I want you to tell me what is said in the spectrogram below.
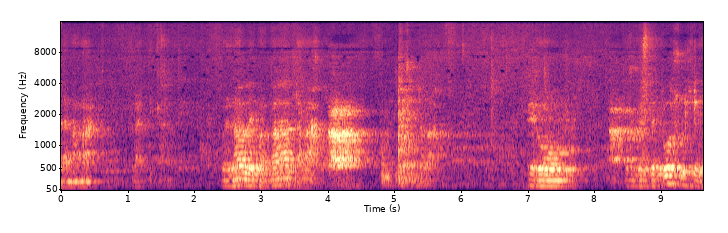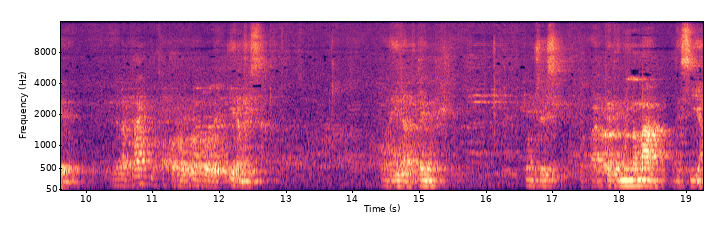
la, mamá practicante, por el lado de papá trabajo, mucho trabajo, pero, pero respetuosos de, de la práctica por lo pronto de ir a misa o de ir al templo. Entonces, por parte de mi mamá decía,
